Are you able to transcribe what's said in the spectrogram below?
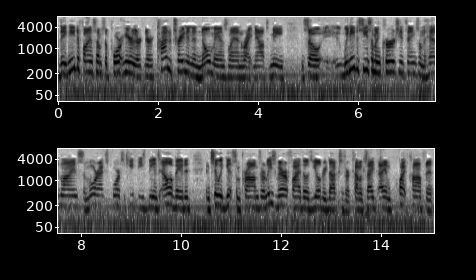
they need to find some support here. They're they're kind of trading in no man's land right now to me. So we need to see some encouraging things on the headlines, some more exports to keep these beans elevated until we get some problems, or at least verify those yield reductions are coming. Because I, I, am quite confident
